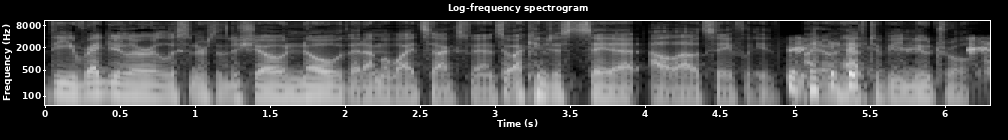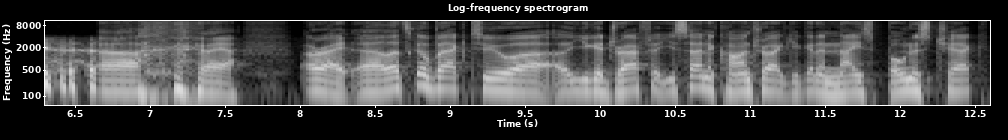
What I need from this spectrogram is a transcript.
The regular listeners of the show know that I'm a White Sox fan, so I can just say that out loud safely. I don't have to be neutral. Uh, yeah. All right, uh, let's go back to uh, you get drafted, you sign a contract, you get a nice bonus check.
